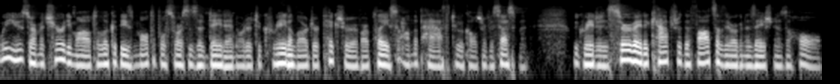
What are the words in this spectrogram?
We used our maturity model to look at these multiple sources of data in order to create a larger picture of our place on the path to a culture of assessment. We created a survey to capture the thoughts of the organization as a whole.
